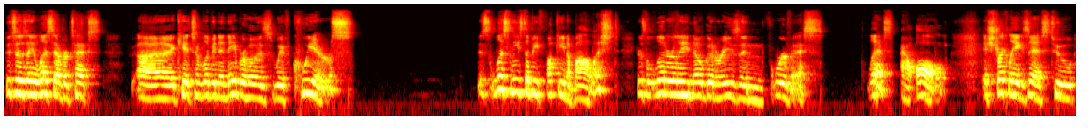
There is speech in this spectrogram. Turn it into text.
This is a list that protects uh, kids from living in neighborhoods with queers. This list needs to be fucking abolished. There's literally no good reason for this list at all. It strictly exists to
